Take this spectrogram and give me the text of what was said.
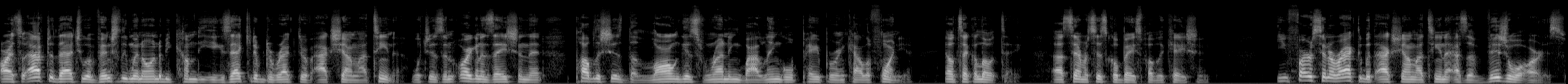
All right, so after that, you eventually went on to become the executive director of Acción Latina, which is an organization that publishes the longest running bilingual paper in California, El Tecolote, a San Francisco based publication. You first interacted with Acción Latina as a visual artist,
